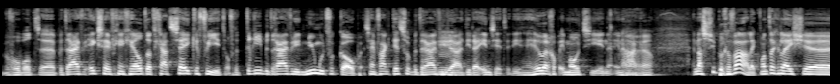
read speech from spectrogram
Bijvoorbeeld, eh, bedrijf X heeft geen geld, dat gaat zeker failliet. Of de drie bedrijven die het nu moet verkopen. Het zijn vaak dit soort bedrijven die, daar, die daarin zitten. Die zijn heel erg op emotie in, in Ah, haken. ja. En dat is super gevaarlijk, want dan lees je...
